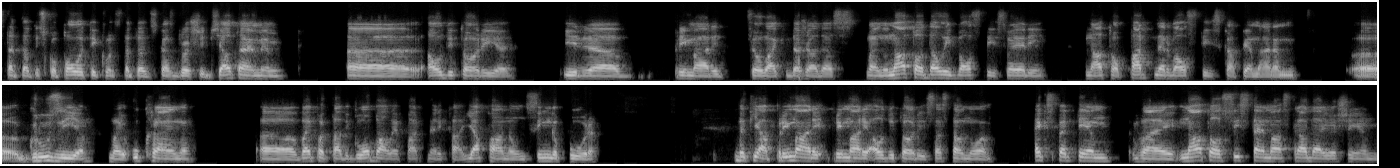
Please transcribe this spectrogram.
starptautisko politiku un starptautiskās drošības jautājumiem uh, auditorija ir uh, primāri cilvēki dažādās vai nu NATO dalību valstīs, vai arī NATO partneru valstīs, kā piemēram uh, Grūzija vai Ukraina, uh, vai pat tādi globālie partneri kā Japāna un Singapūra. Bet jā, primāri, primāri auditorija sastāv no ekspertiem vai NATO sistēmā strādājošiem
